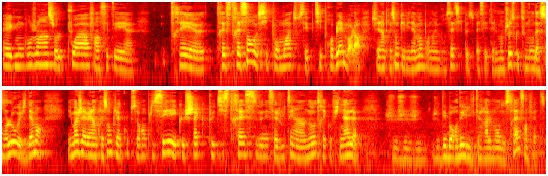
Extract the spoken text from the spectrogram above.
avec mon conjoint sur le poids. Enfin, c'était euh, très euh, très stressant aussi pour moi tous ces petits problèmes. Bon alors j'ai l'impression qu'évidemment pendant une grossesse il peut se passer tellement de choses que tout le monde a son lot évidemment. Mais moi j'avais l'impression que la coupe se remplissait et que chaque petit stress venait s'ajouter à un autre et qu'au final je, je, je, je, débordais littéralement de stress en fait.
